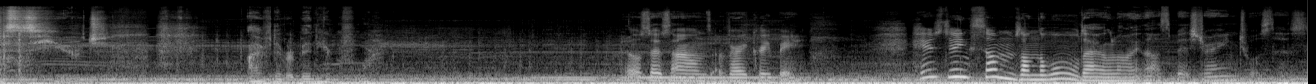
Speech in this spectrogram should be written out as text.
This is huge. I've never been here before. It also sounds very creepy. Who's doing sums on the wall though? Like, that's a bit strange. What's this?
